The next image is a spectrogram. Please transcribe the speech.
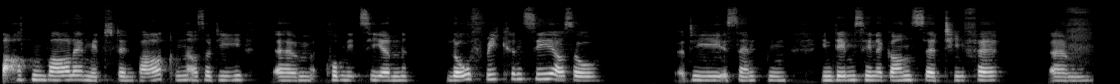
Bartenwale mit den Barten, also die ähm, kommunizieren Low Frequency, also die senden in dem Sinne ganz tiefe ähm,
